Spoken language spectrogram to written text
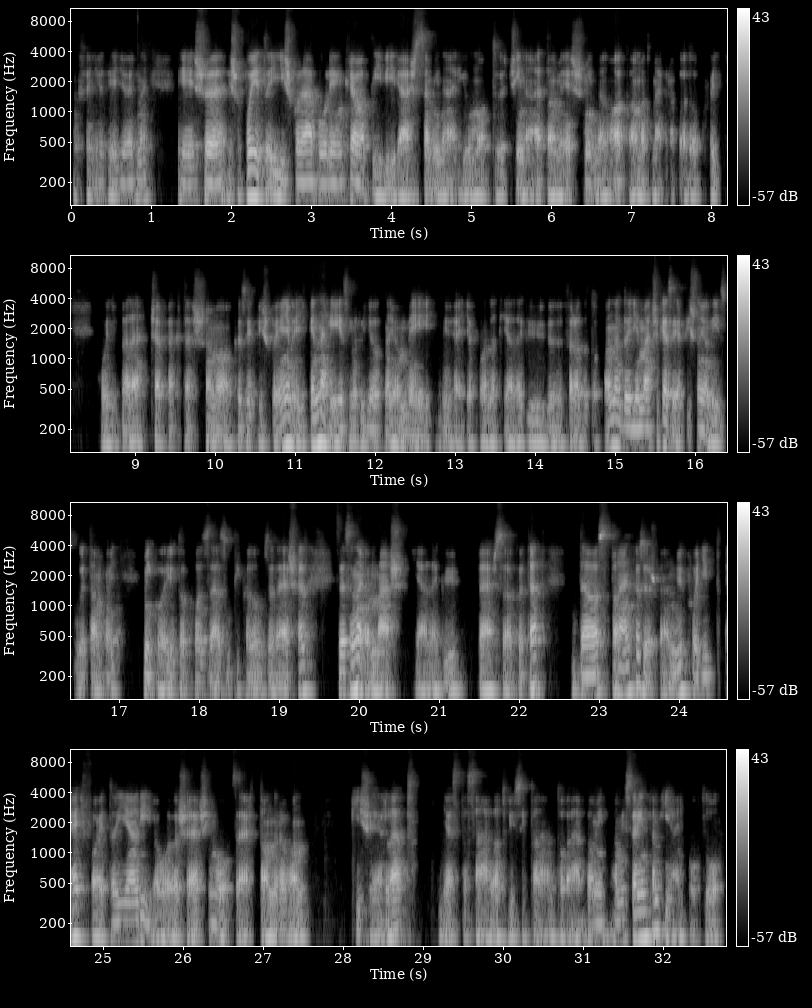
a Fenyőté Györgynek, és, és a poétai iskolából én kreatív írás szemináriumot csináltam, és minden alkalmat megragadok, hogy hogy bele csepegtessem a középiskolai enyébe. Egyébként nehéz, mert ugye ott nagyon mély műhely-gyakorlati jellegű feladatok vannak, de ugye már csak ezért is nagyon izgultam, hogy mikor jutok hozzá az úti kalózadáshoz. Ez egy nagyon más jellegű persze a kötet, de az talán közös bennük, hogy itt egyfajta ilyen líraolvasási módszertanra van kísérlet, hogy ezt a szállat viszi talán tovább, ami, ami szerintem hiánypótló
